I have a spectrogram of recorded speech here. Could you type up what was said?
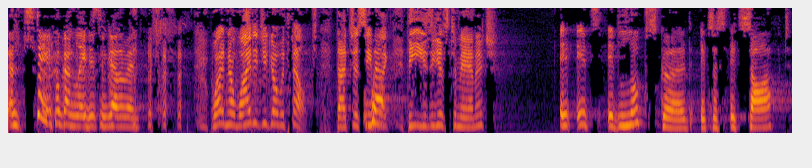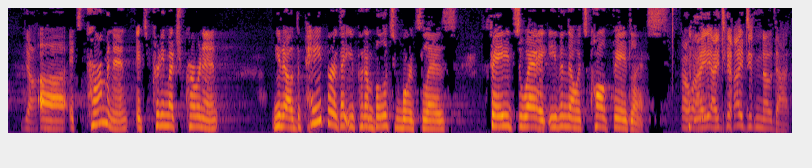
and staple gun, ladies and gentlemen. why? Now, why did you go with felt? That just seemed Well- like the easiest to manage. It, it's it looks good. It's a, it's soft. Yeah. Uh, it's permanent. It's pretty much permanent. You know, the paper that you put on bulletin boards, Liz, fades away, even though it's called fadeless. Oh, I, I, I didn't know that.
